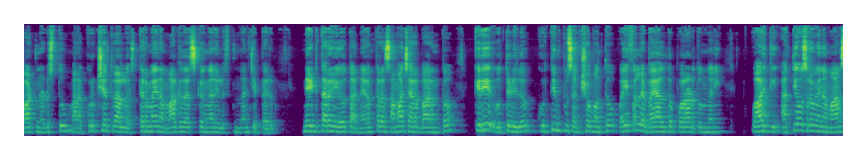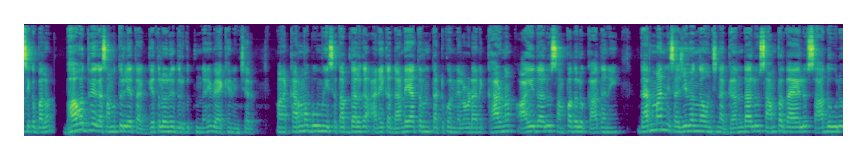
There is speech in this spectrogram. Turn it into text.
పాటు నడుస్తూ మన కురుక్షేత్రాల్లో స్థిరమైన మార్గదర్శకంగా నిలుస్తుందని చెప్పారు. నేటి తరం యువత నిరంతరం సమాచార భారంతో కెరీర్ ఒత్తిడిలో గుర్తింపు సంక్షోభంతో వైఫల్య భయాలతో పోరాడుతుందని వారికి అత్యవసరమైన మానసిక బలం భావోద్వేగ సమతుల్యత గీతలోనే దొరుకుతుందని వ్యాఖ్యానించారు. మన కర్మభూమి శతాబ్దాలుగా అనేక దండయాత్రలను తట్టుకొని నిలవడానికి కారణం ఆయుధాలు సంపదలు కాదని ధర్మాన్ని సజీవంగా ఉంచిన గ్రంథాలు సాంప్రదాయాలు సాధువులు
